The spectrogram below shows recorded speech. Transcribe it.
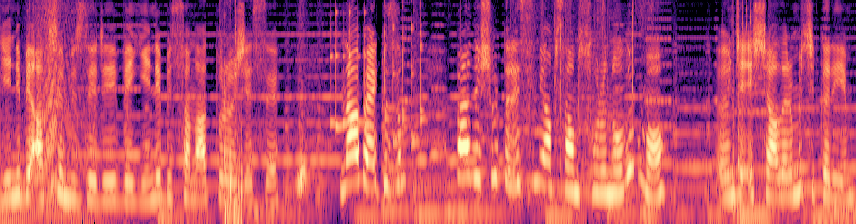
Yeni bir akşam üzeri ve yeni bir sanat projesi. Ne haber kızım? Ben de şurada resim yapsam sorun olur mu? Önce eşyalarımı çıkarayım.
